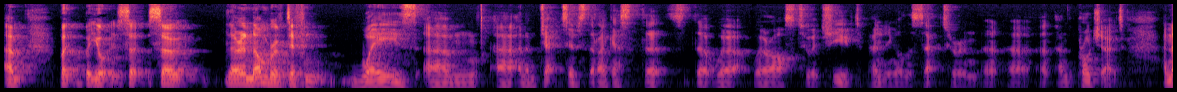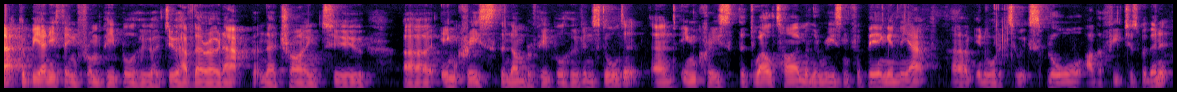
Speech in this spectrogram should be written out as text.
Um, but but you're, so so there are a number of different ways um, uh, and objectives that I guess that that we're we're asked to achieve depending on the sector and uh, uh, and the project. And that could be anything from people who do have their own app and they're trying to uh, increase the number of people who've installed it and increase the dwell time and the reason for being in the app um, in order to explore other features within it.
